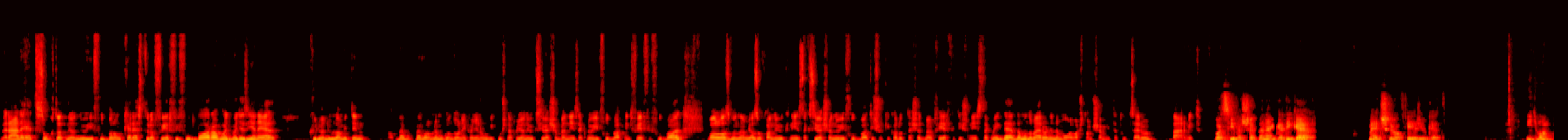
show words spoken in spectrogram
rá lehet szoktatni a női futballon keresztül a férfi futballra, vagy, vagy ez ilyen elkülönül, amit én bevallom nem gondolnék annyira logikusnak, hogy a nők szívesebben néznek női futballt, mint férfi futballt. Valahol azt gondolom, hogy azok a nők néznek szívesen női futballt is, akik adott esetben férfit is néztek még, de, de mondom erről, én nem olvastam semmit, te tudsz erről bármit. Vagy szívesebben engedik el meccsre a férjüket. Így van.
